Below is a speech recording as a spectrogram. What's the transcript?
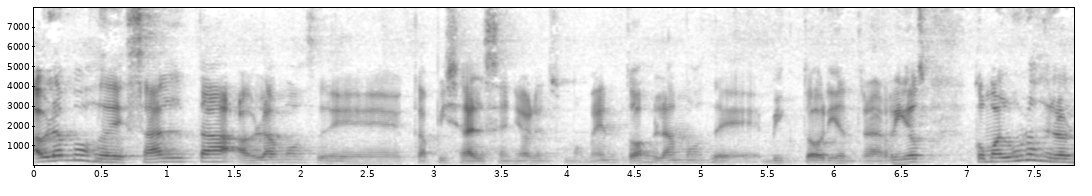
Hablamos de Salta, hablamos de Capilla del Señor en su momento, hablamos de Victoria Entre Ríos, como algunos de los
